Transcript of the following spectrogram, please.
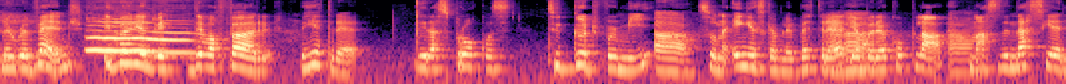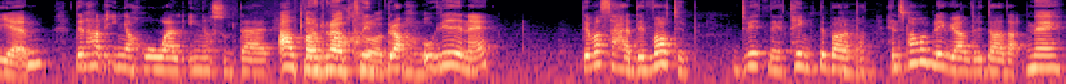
men Revenge, i början du vet, det var för, vad heter det, deras språk var, s- too good for me. Ah. Så när engelska blev bättre, Ah. jag började koppla. Ah. Men alltså den där serien, den hade inga hål, inga sånt där. Allt var röd tråd. skitbra. Mm. Och grejen är, det var så här, det var typ, du vet när jag tänkte bara på att hennes pappa blev ju aldrig dödad. Nej.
